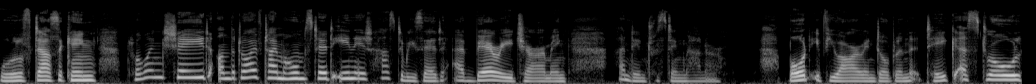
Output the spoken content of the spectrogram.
Wulf Daseking throwing shade on the drive time homestead in, it has to be said, a very charming and interesting manner. But if you are in Dublin, take a stroll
